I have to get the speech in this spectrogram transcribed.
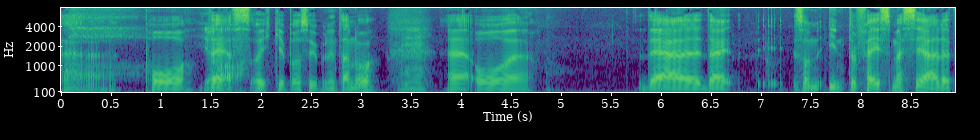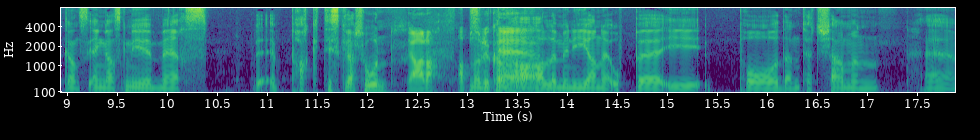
eh, på Ja. DS og ikke på Super Nintendo. Mm. Eh, og eh, det er, det er Sånn interface-messig er det et ganske, en ganske mye mer praktisk versjon. ja da, Når du kan ha alle menyene oppe i, på den touchskjermen eh,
